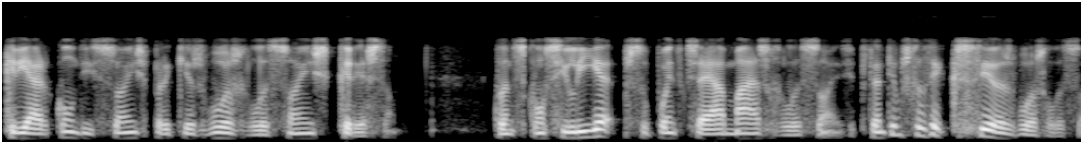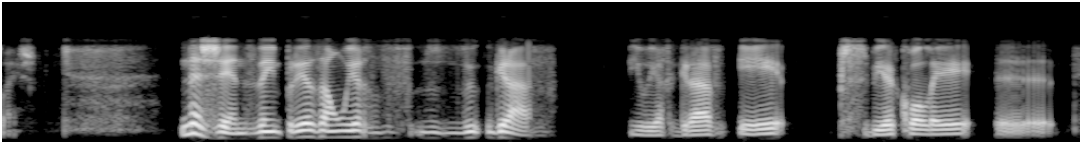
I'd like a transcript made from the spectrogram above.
criar condições para que as boas relações cresçam. Quando se concilia, pressupõe-se que já há más relações. E, portanto, temos que fazer crescer as boas relações. Na gênese da empresa há um erro de, de, grave. E o erro grave é perceber qual é uh,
